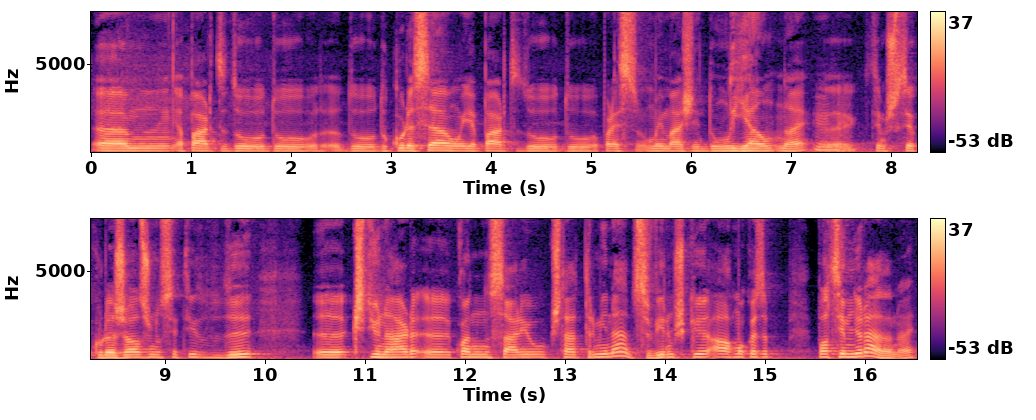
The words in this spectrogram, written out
Um, a parte do, do, do, do, coração e a parte do, do. Parece uma imagem de um leão, não é? Uhum. Uh, temos que ser corajosos no sentido de uh, questionar uh, quando necessário o que está determinado. Se virmos que há alguma coisa pode ser melhorada, não é?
